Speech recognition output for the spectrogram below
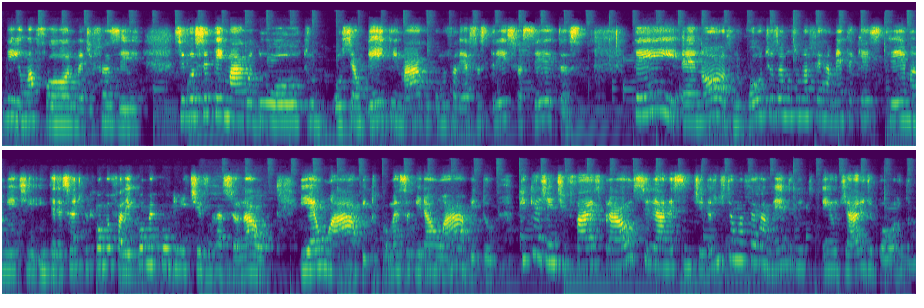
nenhuma forma de fazer. Se você tem mágoa do outro, ou se alguém tem mágoa, como eu falei, essas três facetas, tem, é, nós no coach usamos uma ferramenta que é extremamente interessante, porque como eu falei, como é cognitivo racional e é um hábito, começa a virar um hábito, o que, que a gente faz para auxiliar nesse sentido? A gente tem uma ferramenta que tem o diário de bordo,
